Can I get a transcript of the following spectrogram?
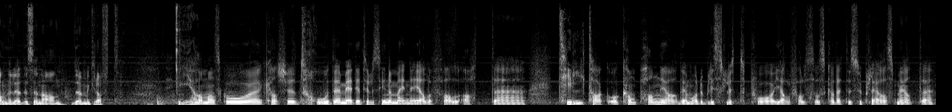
annerledes enn annen dømmekraft? Ja, man skulle kanskje tro det. Medietilsynet mener i alle fall at eh, tiltak og kampanjer, det må det bli slutt på. I alle fall så skal dette suppleres med at eh,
